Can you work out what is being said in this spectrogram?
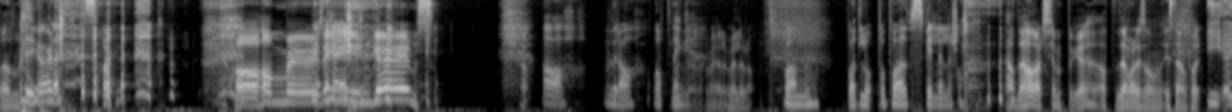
Den Det gjør det. sangen. Amazing Games! Åh, bra åpning Veldig, veldig, veldig bra. på, en, på, et, på, på et spill eller sånn. Ja, det hadde vært kjempegøy at det var liksom istedenfor EA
